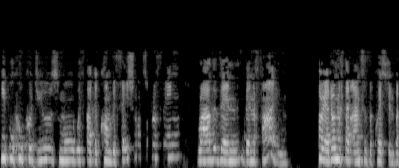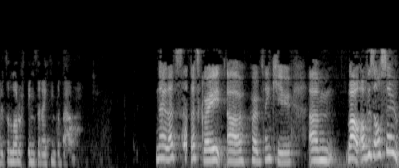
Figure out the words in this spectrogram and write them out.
people who could use more with like a conversational sort of thing rather than, than a fine. Sorry, I don't know if that answers the question, but it's a lot of things that I think about. No, that's that's great, uh, Hope. Thank you. Um, well, I was also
